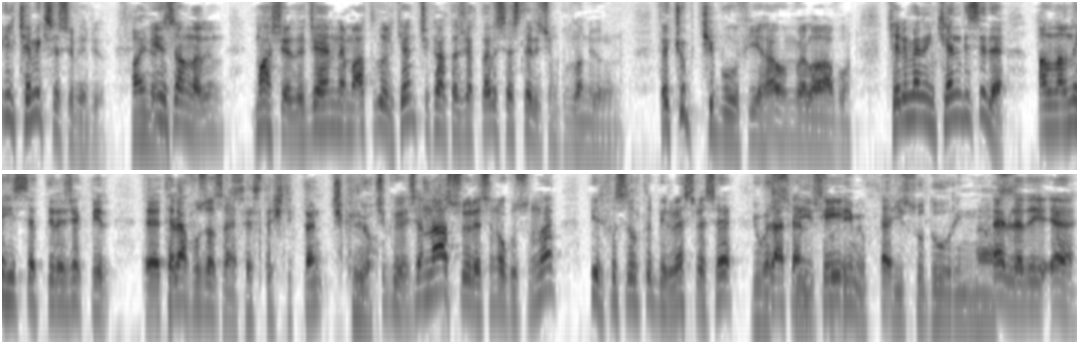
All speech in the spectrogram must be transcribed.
bir kemik sesi veriyor. Aynen. İnsanların mahşerde cehenneme atılırken çıkartacakları sesler için kullanıyor onu. Feküb kibu fiha hum vel. Kelimenin kendisi de anlamını hissettirecek bir e, telaffuza sahip. Sesteşlikten çıkıyor. Çıkıyor. İşte Nas suresini okusunlar. Bir fısıltı, bir vesvese zaten Yuvesfisu şeyi değil mi? Fi sudurin nas. Ellezî e,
